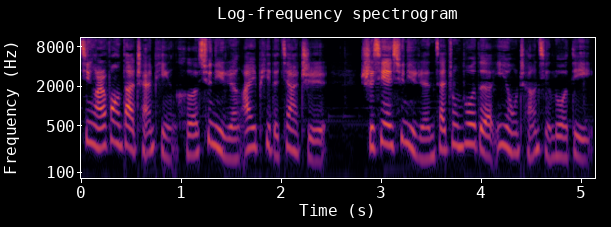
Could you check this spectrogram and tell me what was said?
进而放大产品和虚拟人 IP 的价值，实现虚拟人在众多的应用场景落地。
